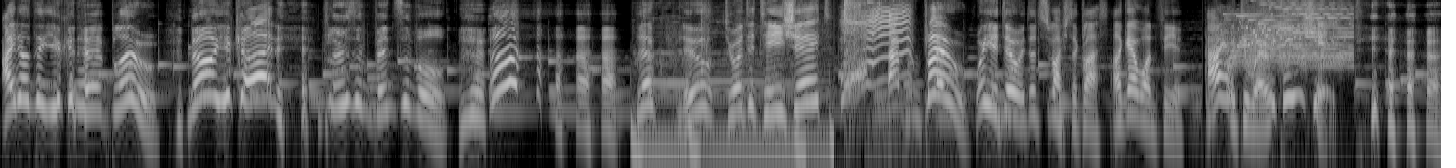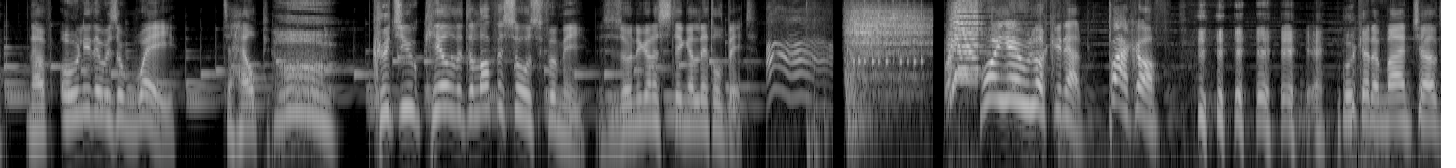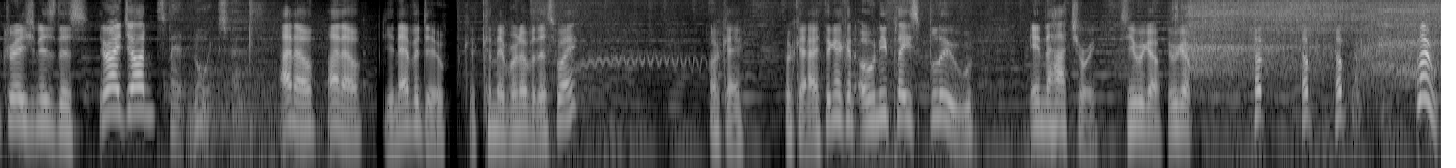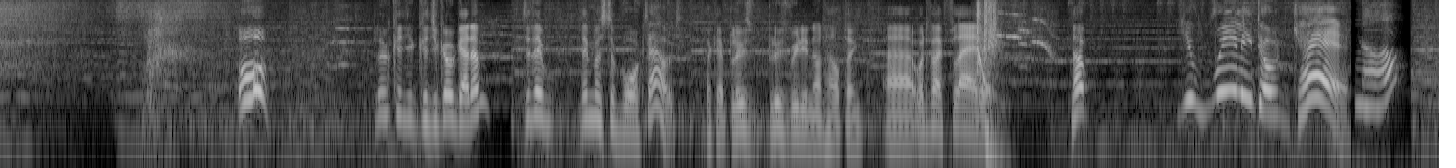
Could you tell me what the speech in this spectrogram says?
I don't think you can hurt Blue. No, you can't. Blue's invincible. Look, Blue, do you want a t-shirt? Ah, Blue, what are you doing? Don't smash the glass. I'll get one for you. I want to wear a t-shirt. now, if only there was a way to help you. Could you kill the Dilophosaurs for me? This is only going to sting a little bit. What are you looking at? Back off! what kind of man-child creation is this? You right, John? Spared no expense. I know, I know. You never do. C- can they run over this way? Okay. Okay, I think I can only place blue in the hatchery. So here we go. Here we go. Hup, hup, hup. Blue! Oh! Blue, could you could you go get him? Did they they must have walked out. Okay, blue's blue's really not helping. Uh what if I flared it? Nope. You really don't care. No?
